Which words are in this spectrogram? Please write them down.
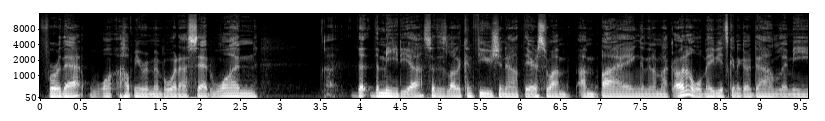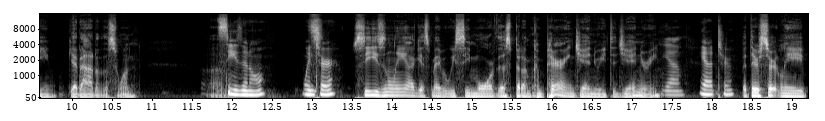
for that one, help me remember what I said. One, uh, the the media. So there's a lot of confusion out there. So I'm I'm buying, and then I'm like, oh no, well maybe it's going to go down. Let me get out of this one. Seasonal, winter. Seasonally, I guess maybe we see more of this, but I'm comparing January to January. Yeah. Yeah, true. But there's certainly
